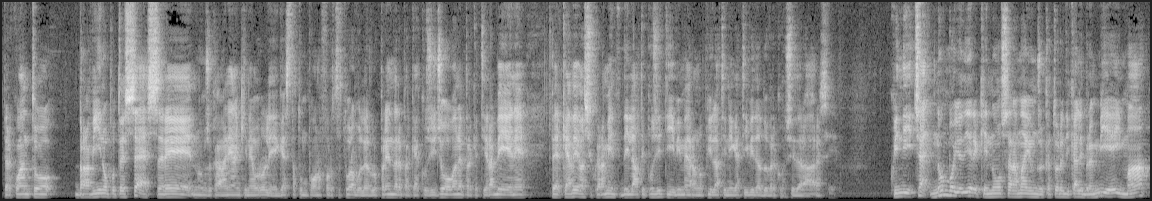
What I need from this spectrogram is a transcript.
per quanto bravino potesse essere non giocava neanche in Eurolega, è stata un po' una forzatura volerlo prendere perché è così giovane, perché tira bene, perché aveva sicuramente dei lati positivi ma erano più i lati negativi da dover considerare. Sì. Quindi, cioè, non voglio dire che non sarà mai un giocatore di calibro NBA, ma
